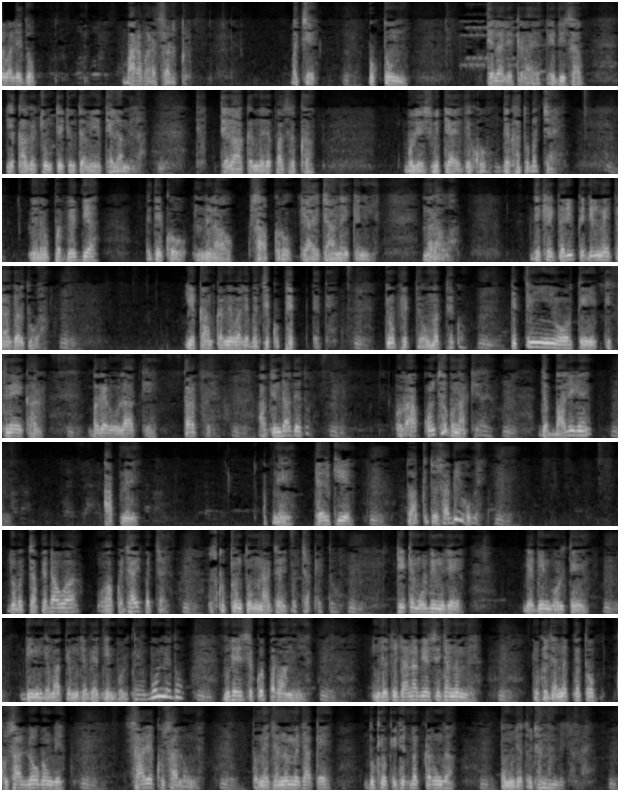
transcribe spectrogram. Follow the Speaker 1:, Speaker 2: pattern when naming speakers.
Speaker 1: پڑھنے والے دو بارہ بارہ سال بچے پختون تھیلا لے کر آئے قیدی صاحب، یہ کاغذ چنتے چنتے ہمیں یہ تھیلا ملا۔ تھیلا آ کر میرے پاس رکھا۔ بولے، اس میں کیا ہے؟ دیکھو، دیکھا تو بچہ ہے۔ میں نے اوپر بھیج دیا کہ دیکھو ملاؤ صاف کرو، کیا ہے، جان ہے کہ نہیں ہے۔ مرا ہوا۔ دیکھے، غریب کے دل میں اتنا درد ہوا۔ یہ کام کرنے والے بچے کو پھینک دیتے ہیں۔ کیوں پھینکتے ہو؟ مت پھینکو۔ کتنی عورتیں کتنے گھر بغیر اولاد کے تڑپ رہے آپ زندہ دے دو۔ اور آپ کون سا گناہ کیا ہے؟ جب بالغ ہیں آپ نے اپنے پھیل کیے۔ تو آپ کی تو شادی ہو گئی۔ جو بچہ پیدا ہوا وہ آپ کا جائز بچہ ہے۔ اس کو تم تم ناجائز بچہ کہتے ہو۔ ٹھیک ہے مولوی مجھے بے دین بولتے ہیں۔ دینی جماعتیں مجھے بے دین بولتے ہیں۔ بولنے دو۔ مجھے اس سے کوئی پرواہ نہیں ہے۔ مجھے تو جانا بھی ایسے جنم میں۔ کیونکہ جنت میں تو خوشحال لوگ ہوں گے۔ سارے خوشحال ہوں گے۔ تو میں جنم میں جا کے دکھیوں کی خدمت کروں گا۔ تو مجھے تو جنم میں جانا ہے۔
